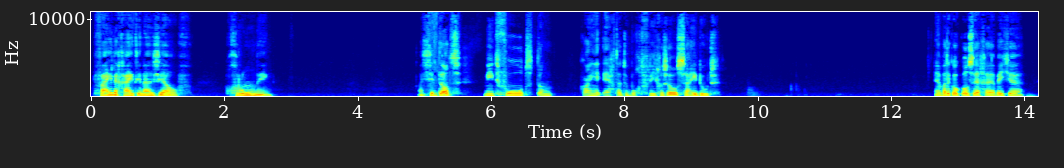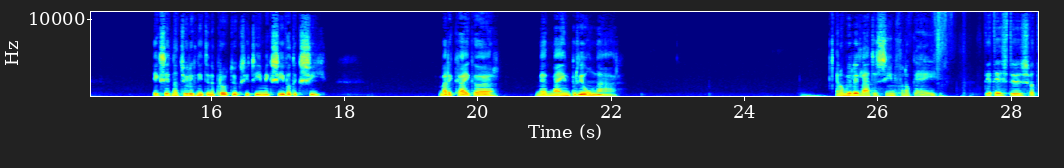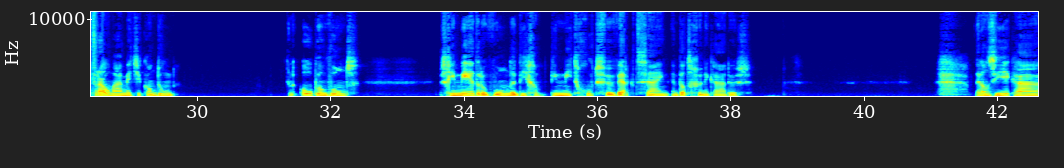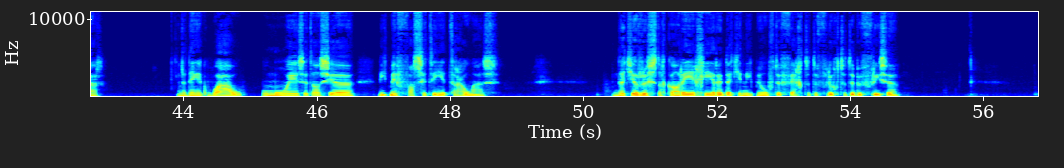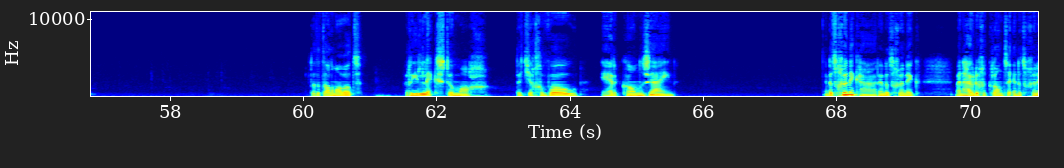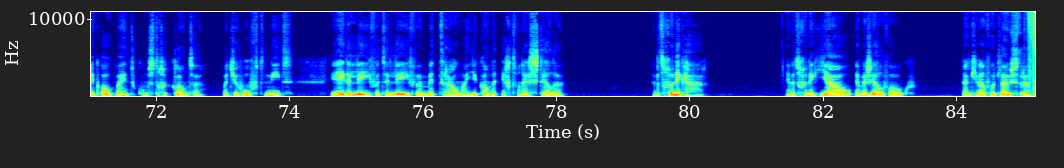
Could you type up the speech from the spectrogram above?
Veiligheid in haarzelf. Gronding. Als je dat niet voelt, dan kan je echt uit de bocht vliegen zoals zij doet. En wat ik ook wil zeggen, weet je, ik zit natuurlijk niet in het productieteam, ik zie wat ik zie. Maar ik kijk er met mijn bril naar. En om jullie te laten zien van oké, dit is dus wat trauma met je kan doen. Een open wond, misschien meerdere wonden die, die niet goed verwerkt zijn. En dat gun ik haar dus. En dan zie ik haar En dan denk ik, wauw, hoe mooi is het als je niet meer vastzit in je trauma's. Dat je rustig kan reageren, dat je niet meer hoeft te vechten, te vluchten, te bevriezen. Dat het allemaal wat relaxter mag. Dat je gewoon er kan zijn. En dat gun ik haar en dat gun ik mijn huidige klanten en dat gun ik ook mijn toekomstige klanten. Want je hoeft niet je hele leven te leven met trauma. Je kan er echt van herstellen. En dat gun ik haar. En dat gun ik jou en mezelf ook. Dankjewel voor het luisteren.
